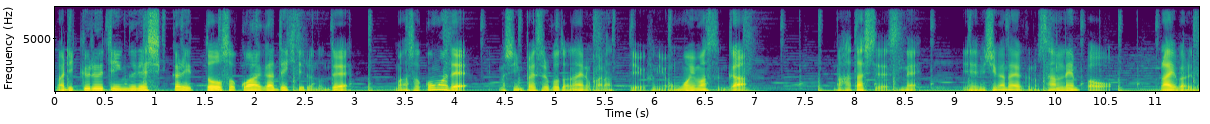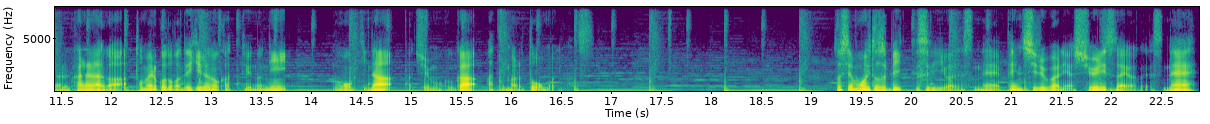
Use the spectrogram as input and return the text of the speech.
まあ、リクルーティングでしっかりと底上げができているので、まあ、そこまで心配することはないのかなっていうふうに思いますが、まあ、果たしてですね、ミシガン大学の3連覇をライバルである彼らが止めることができるのかっていうのに、大きな注目が集まると思います。そしてもう一つビッグ3はですね、ペンシルバニア州立大学ですね。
